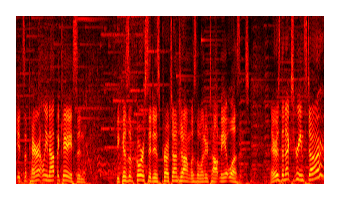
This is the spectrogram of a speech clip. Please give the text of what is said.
it's apparently not the case, and because of course it is, ProtonJon was the one who taught me it wasn't. There's the next green star.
